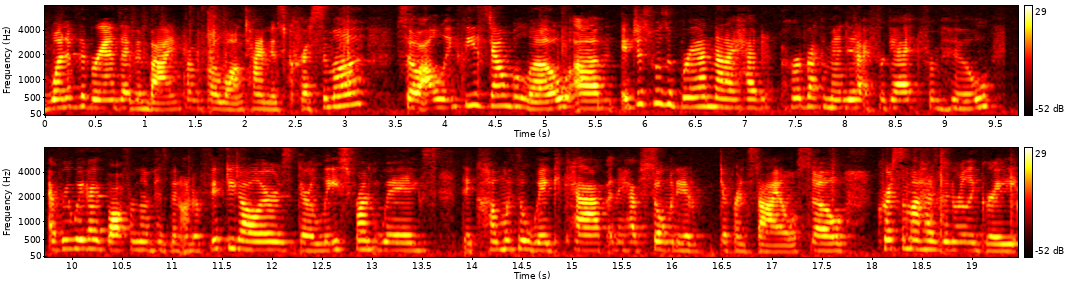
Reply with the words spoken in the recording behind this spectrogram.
one of the brands I've been buying from for a long time is Kryssma. So I'll link these down below. Um, it just was a brand that I had heard recommended, I forget from who. Every wig I've bought from them has been under $50. They're lace front wigs. They come with a wig cap and they have so many different styles. So Kryssma has been really great.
